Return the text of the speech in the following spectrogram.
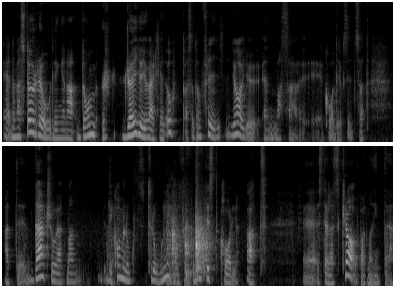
eh, de här större odlingarna, de röjer ju verkligen upp, alltså de frigör ju en massa eh, koldioxid. Så att, att eh, där tror jag att man, det kommer nog troligen från politiskt håll att ställas krav på att man inte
